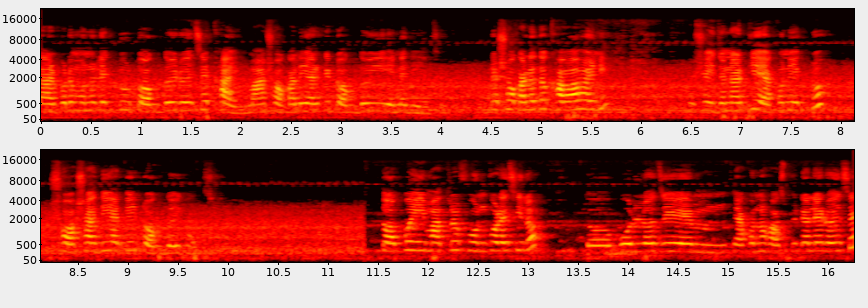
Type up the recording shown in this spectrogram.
তারপরে মনে হলো একটু টক দই রয়েছে, খাই। মা সকালে আর কি টক দই এনে দিয়েছে। তো সকালে তো খাওয়া হয়নি। সেই জন্য আর কি এখন একটু শশা দিয়ে আর কি টক দই খাচ্ছি। তপ এই মাত্র ফোন করেছিল, তো বলল যে এখনও এখনও হসপিটালে রয়েছে।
